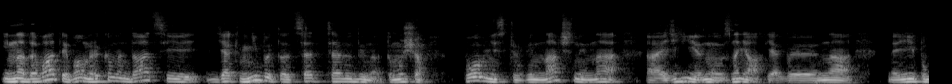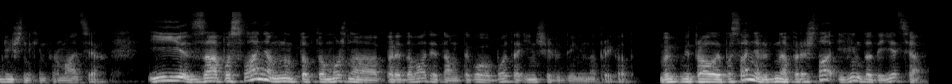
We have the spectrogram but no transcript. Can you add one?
і надавати вам рекомендації, як нібито це ця людина, тому що повністю він навчений на е, її ну, знаннях, якби на її публічних інформаціях. І за посиланням, ну тобто, можна передавати там такого бота іншій людині, наприклад. Ви відправили посилання, людина перейшла, і він додається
